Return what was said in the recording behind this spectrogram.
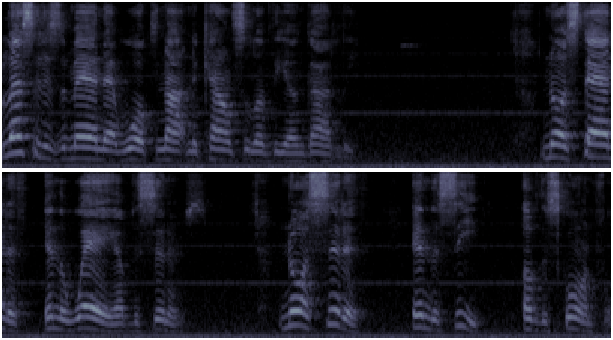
Blessed is the man that walks not in the counsel of the ungodly, nor standeth in the way of the sinners, nor sitteth in the seat of the scornful.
